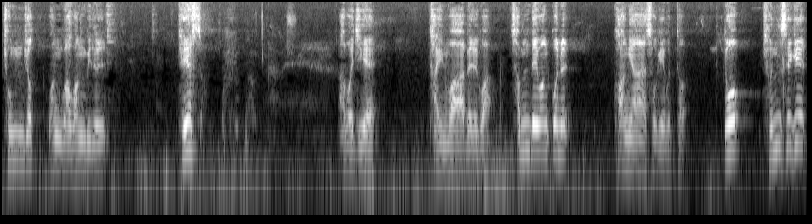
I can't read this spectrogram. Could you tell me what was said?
종적 왕과 왕비들 되었어. 아버지의 가인과 아벨과 삼대 왕권을 광야 속에부터 또 전 세계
